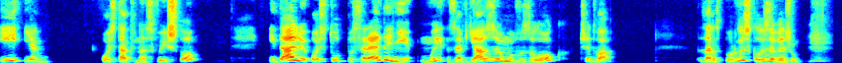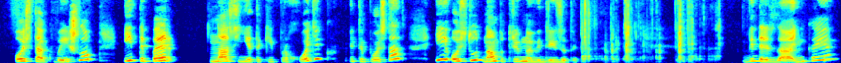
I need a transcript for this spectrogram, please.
і як ось так в нас вийшло. І далі, ось тут посередині, ми зав'язуємо вузолок чи два. Зараз повернусь, коли зав'яжу. Ось так вийшло. І тепер у нас є такий проходик, і типу ось так. І ось тут нам потрібно відрізати. Відрізанькаємо.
